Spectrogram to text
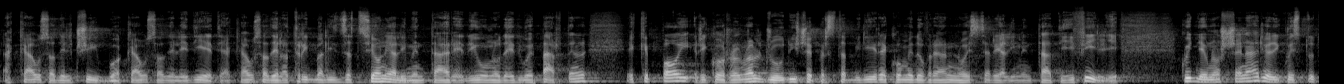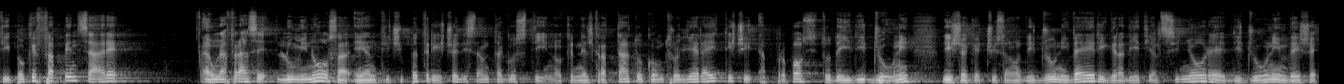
a causa del cibo, a causa delle diete, a causa della tribalizzazione alimentare di uno dei due partner e che poi ricorrono al giudice per stabilire come dovranno essere alimentati i figli. Quindi è uno scenario di questo tipo che fa pensare a una frase luminosa e anticipatrice di Sant'Agostino che nel trattato contro gli eretici a proposito dei digiuni dice che ci sono digiuni veri graditi al Signore e digiuni invece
